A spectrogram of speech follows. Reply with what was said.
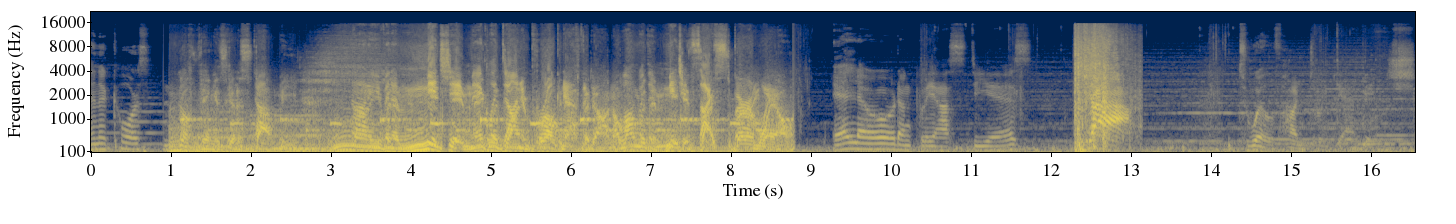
And of course, Nothing is gonna stop me. Not even a midget megalodon and Prognathodon, along with a midget-sized sperm whale. hello, Dunkleosteus. Yeah! 1200 damage.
